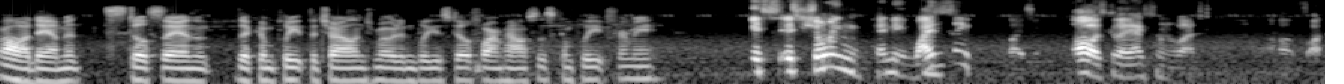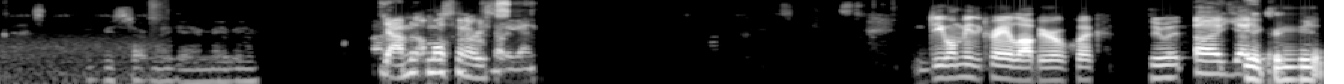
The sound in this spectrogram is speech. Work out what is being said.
Oh damn! It's still saying the complete the challenge mode in Bleasdale Farmhouse is complete for me. It's it's showing pending. Why is it saying? Oh, it's because I accidentally left. Oh fuck. Restart my game, maybe. Yeah, I'm, I'm also gonna restart again. Do you want me to create a lobby real quick? Do it. Uh, yeah. Yeah, create it.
